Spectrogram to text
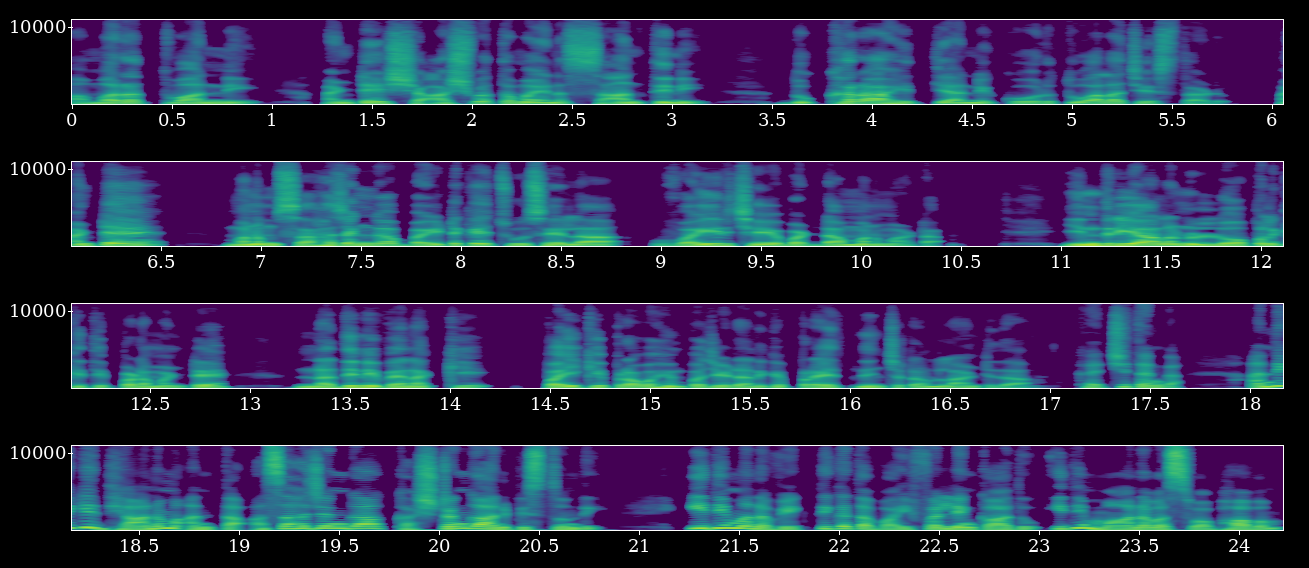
అమరత్వాన్ని అంటే శాశ్వతమైన శాంతిని దుఃఖరాహిత్యాన్ని కోరుతూ అలా చేస్తాడు. అంటే మనం సహజంగా బయటకే చూసేలా వైర్ చేయబడ్డామన్నమాట. ఇంద్రియాలను లోపలికి తిప్పడమంటే నదిని వెనక్కి పైకి ప్రవహింపజేయడానికి ప్రయత్నించడం లాంటిదా? ఖచ్చితంగా. అందుకే ధ్యానం అంత అసహజంగా కష్టంగా అనిపిస్తుంది. ఇది మన వ్యక్తిగత వైఫల్యం కాదు ఇది మానవ స్వభావం.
